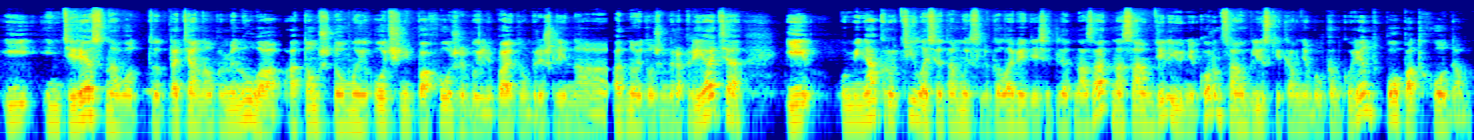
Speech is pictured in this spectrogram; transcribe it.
И интересно, вот Татьяна упомянула о том, что мы очень похожи были, поэтому пришли на одно и то же мероприятие. И у меня крутилась эта мысль в голове 10 лет назад. На самом деле Юникорн самый близкий ко мне был конкурент по подходам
